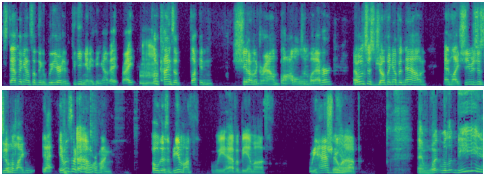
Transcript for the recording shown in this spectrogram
stepping on something weird and thinking anything of it, right? Mhm. All kinds of fucking shit on the ground, bottles and whatever. Everyone's just jumping up and down, and like she was just going like, yeah, it was like kind of horrifying. Oh, there's a behemoth. We have a behemoth We have showing behemoth. up. And what will it be?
